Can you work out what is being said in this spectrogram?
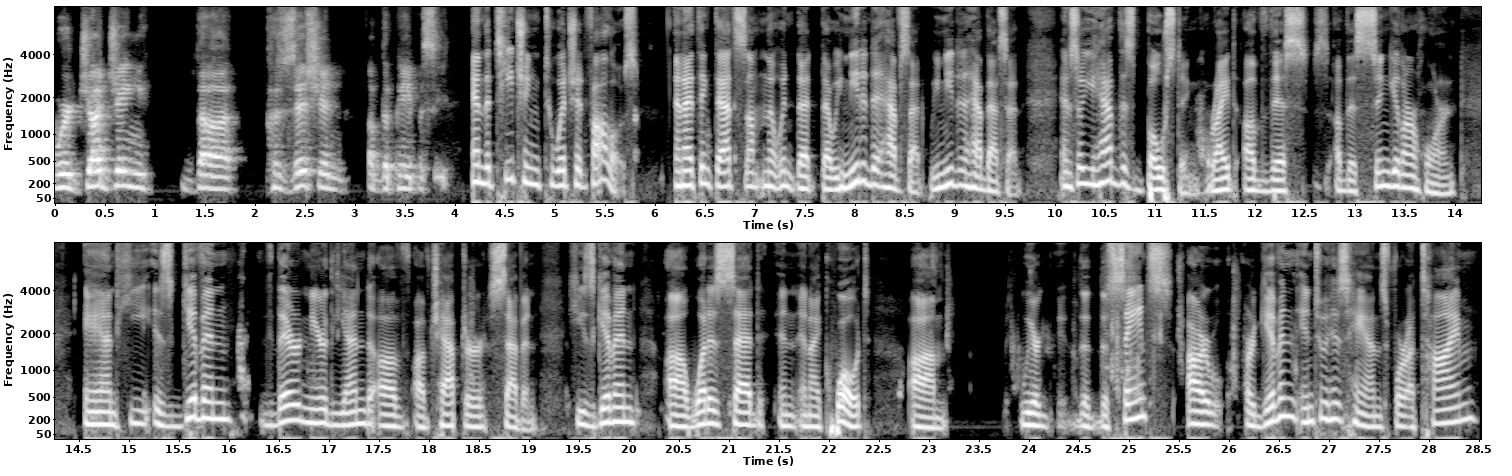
We're judging the position of the papacy and the teaching to which it follows. And I think that's something that we, that that we needed to have said. We needed to have that said. And so you have this boasting, right, of this of this singular horn, and he is given there near the end of of chapter seven. He's given uh, what is said, and and I quote. Um, we are the, the saints are are given into his hands for a time,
